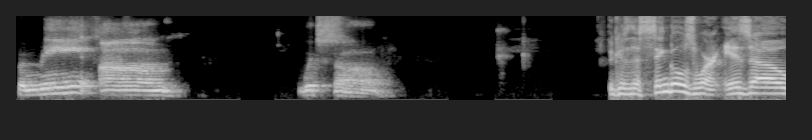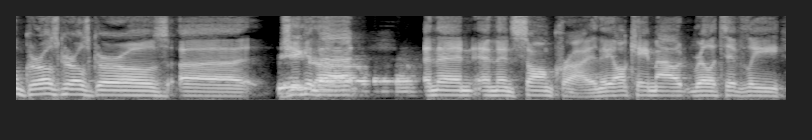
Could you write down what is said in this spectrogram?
For me, um, which song? Because the singles were Izzo, Girls, Girls, Girls, uh, Jigga That, and then and then Song Cry, and they all came out relatively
